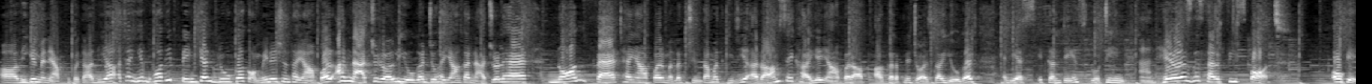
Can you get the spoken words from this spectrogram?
वीगन मैंने आपको बता दिया। अच्छा ये बहुत ही पिंक एंड ब्लू का कॉम्बिनेशन था यहाँ पर। एम नेचुरल योगर्ट जो है यहाँ का नेचुरल है। नॉन फैट है यहाँ पर मतलब चिंता मत कीजिए आराम से खाइए यहाँ पर आप आकर अपने चॉइस का yogurt and yes it contains protein and here is the selfie spot okay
